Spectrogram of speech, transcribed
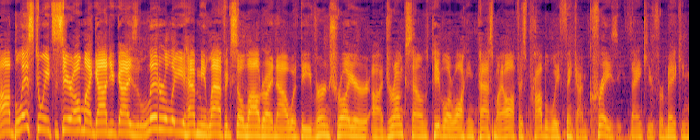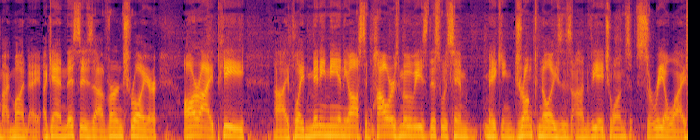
Uh, Bliss tweets us here. Oh my God, you guys literally have me laughing so loud right now with the Verne Troyer uh, drunk sounds. People are walking past my office, probably think I'm crazy. Thank you for making my Monday. Again, this is uh, Verne Troyer, R.I.P. Uh, he played Mini Me in the Austin Powers movies. This was him making drunk noises on VH1's Surreal Life.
